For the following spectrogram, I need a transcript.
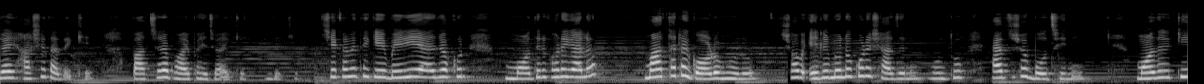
জয় হাসে তা দেখে, বাচ্চারা ভয় পায় জয়কে দেখে। সেখানে থেকে বেরিয়ে যখন মদের ঘরে গেল মাথাটা গরম হলো, সব এলোমেলো করে সাজানো, কিন্তু এত সব বোঝেনি। মদের কি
